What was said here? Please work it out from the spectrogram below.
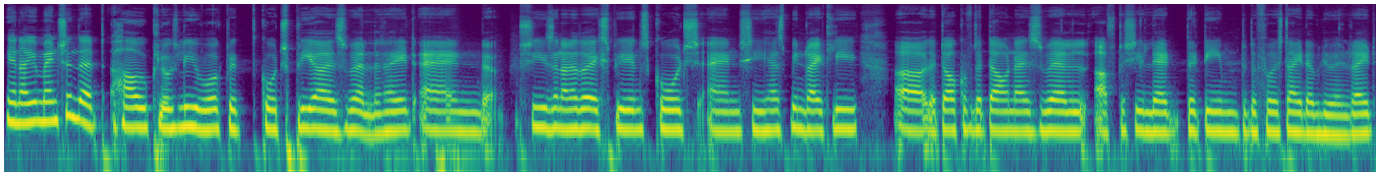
yeah, now you mentioned that how closely you worked with Coach Priya as well, right? And she's another experienced coach, and she has been rightly uh, the talk of the town as well after she led the team to the first IWL, right?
